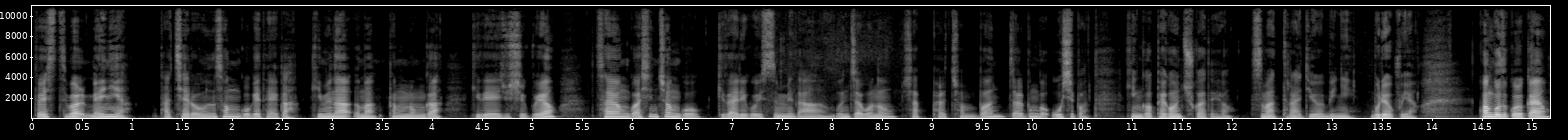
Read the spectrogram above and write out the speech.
페스티벌 매니아, 다채로운 선곡의 대가, 김윤하 음악평론가 기대해 주시고요. 사연과 신청곡 기다리고 있습니다. 문자번호 샵 8000번, 짧은 거 50원, 긴 거 100원 추가돼요. 스마트 라디오 미니 무료고요. 광고 듣고 올까요?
